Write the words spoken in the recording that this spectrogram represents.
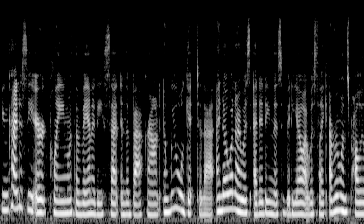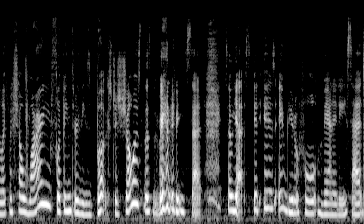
You can kind of see Eric playing with a vanity set in the background, and we will get to that. I know when I was editing this video, I was like, everyone's probably like, Michelle, why are you flipping through these books? Just show us this vanity set. So yes, it is a beautiful vanity set.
